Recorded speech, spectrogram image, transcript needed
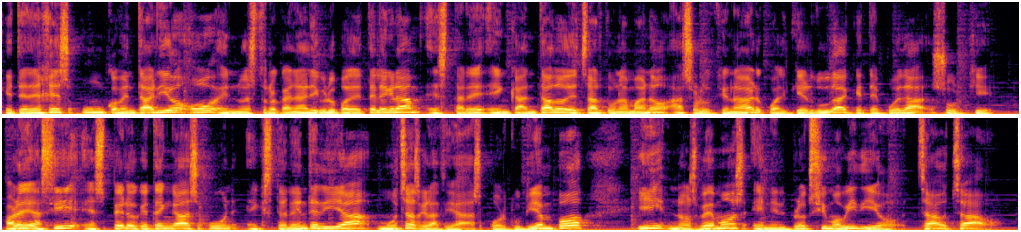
que te dejes un comentario o en nuestro canal y grupo de Telegram estaré encantado de echarte una mano a solucionar cualquier duda que te pueda surgir. Ahora y así espero que tengas un excelente día, muchas gracias por tu tiempo y nos vemos en el próximo vídeo. Chao, chao.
